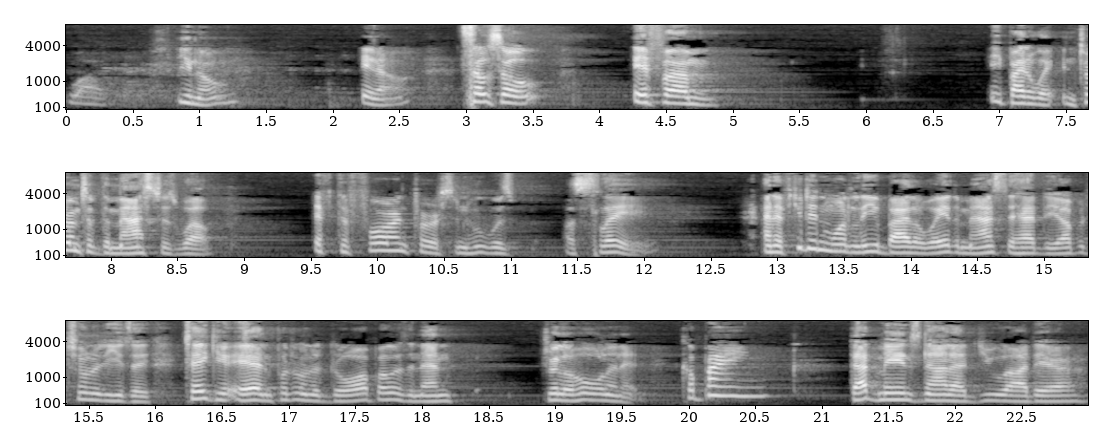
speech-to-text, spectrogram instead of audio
wow," you know, you know. So, so if um, by the way, in terms of the master's as well, if the foreign person who was a slave and if you didn't want to leave, by the way, the master had the opportunity to take your air and put it on the doorpost and then drill a hole in it. Kabang! That means now that you are there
